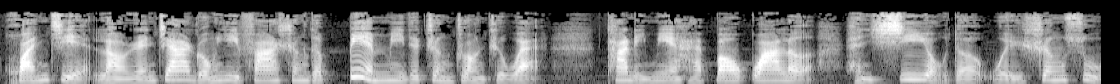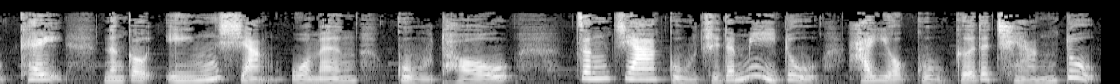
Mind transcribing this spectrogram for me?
缓解老人家容易发生的便秘的症状之外，它里面还包括了很稀有的维生素 K，能够影响我们骨头，增加骨质的密度，还有骨骼的强度。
